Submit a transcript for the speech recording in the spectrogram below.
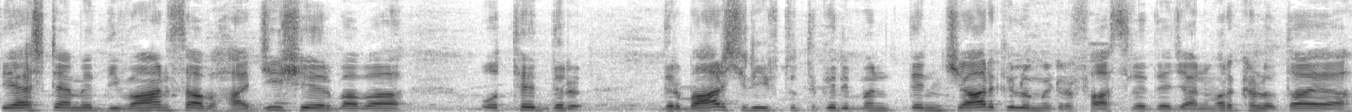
ਤੇ ਇਸ ਟਾਈਮ ਦੀਵਾਨ ਸਾਹਿਬ ਹਾਜੀ ਸ਼ੇਰ ਬਾਬਾ। ਉੱਥੇ ਦਰਬਾਰ ਸ਼ਰੀਫ ਤੋਂ ਤਕਰੀਬਨ 3-4 ਕਿਲੋਮੀਟਰ ਫਾਸਲੇ ਤੇ ਜਾਨਵਰ ਖਲੋਤਾ ਆ।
